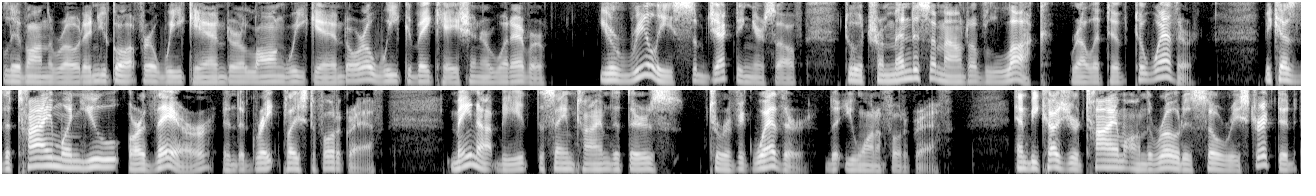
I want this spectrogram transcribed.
live on the road and you go out for a weekend or a long weekend or a week vacation or whatever, you're really subjecting yourself to a tremendous amount of luck relative to weather. Because the time when you are there and a great place to photograph may not be the same time that there's terrific weather that you want to photograph. And because your time on the road is so restricted,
